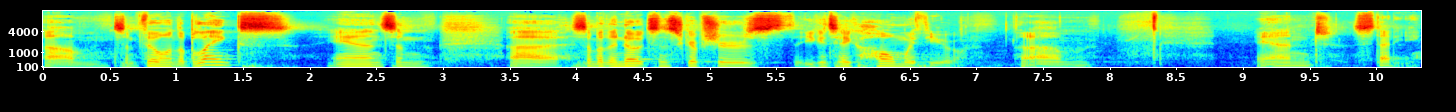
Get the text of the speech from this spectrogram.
Um, some fill in the blanks and some uh, some of the notes and scriptures that you can take home with you um, and study.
